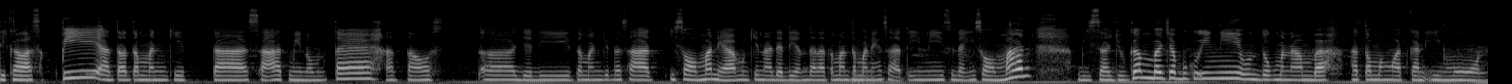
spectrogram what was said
di kala sepi atau teman kita saat minum teh atau uh, jadi teman kita saat isoman ya. Mungkin ada di antara teman-teman yang saat ini sedang isoman bisa juga membaca buku ini untuk menambah atau menguatkan imun.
